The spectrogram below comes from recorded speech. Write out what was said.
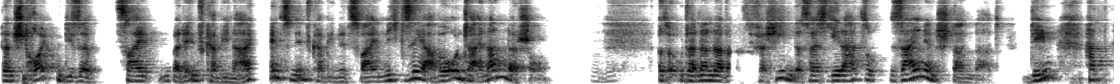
dann streuten diese Zeiten bei der Impfkabine 1 und Impfkabine 2 nicht sehr, aber untereinander schon. Mhm. Also untereinander waren sie verschieden. Das heißt, jeder hat so seinen Standard. Den hat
